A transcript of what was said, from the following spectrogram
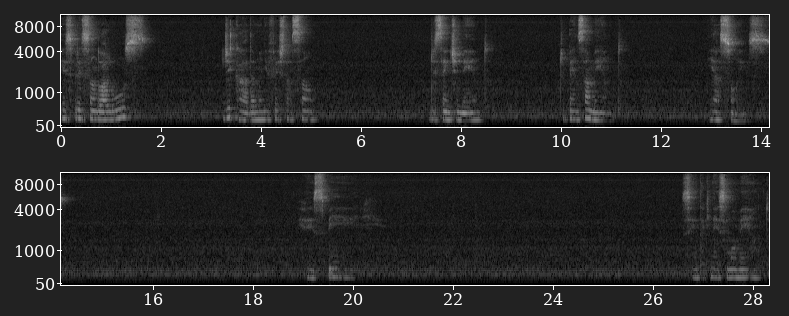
expressando a luz de cada manifestação de sentimento, de pensamento e ações. Respire. Sinta que nesse momento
